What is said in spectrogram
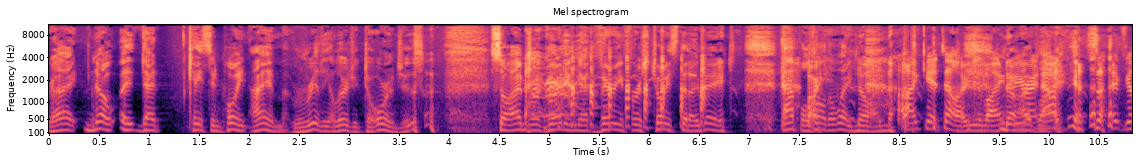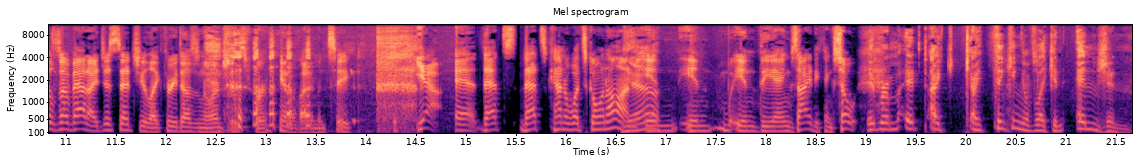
Right. No, uh, that case in point, I am really allergic to oranges. so I'm regretting that very first choice that I made. Apples all the way. No, I'm not. I can't tell. Are you lying No, to me I'm right now? lying. Yes, I feel so bad. I just sent you like three dozen oranges for you know vitamin C. Yeah, uh, that's that's kind of what's going on Yeah. in in in the anxiety thing. So It, rem- it I I thinking of like an engine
